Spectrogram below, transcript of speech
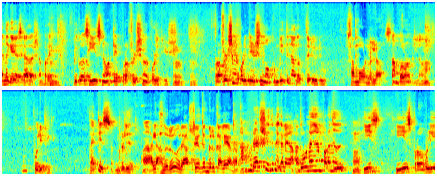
എന്ന് കെ എസ് രാധാകൃഷ്ണൻ പറയും. Because he is not a professional politician professional politician നോക്കുമ്പോൾ ഇതിനകത്തൊരു ഒരു സംഭവം ഉണ്ടല്ലോ. സംഭവം ഉണ്ടല്ലോ. പൊലിപ്പിക്കും ദാറ്റ് ഈസ് മുരളീധർ അല്ല അതൊരു രാഷ്ട്രീയത്തിന്റെ ഒരു കലയാണ്. ആ രാഷ്ട്രീയത്തിന്റെ കലയാണ് അതുകൊണ്ടാണ് ഞാൻ പറഞ്ഞത്. He's he's probably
